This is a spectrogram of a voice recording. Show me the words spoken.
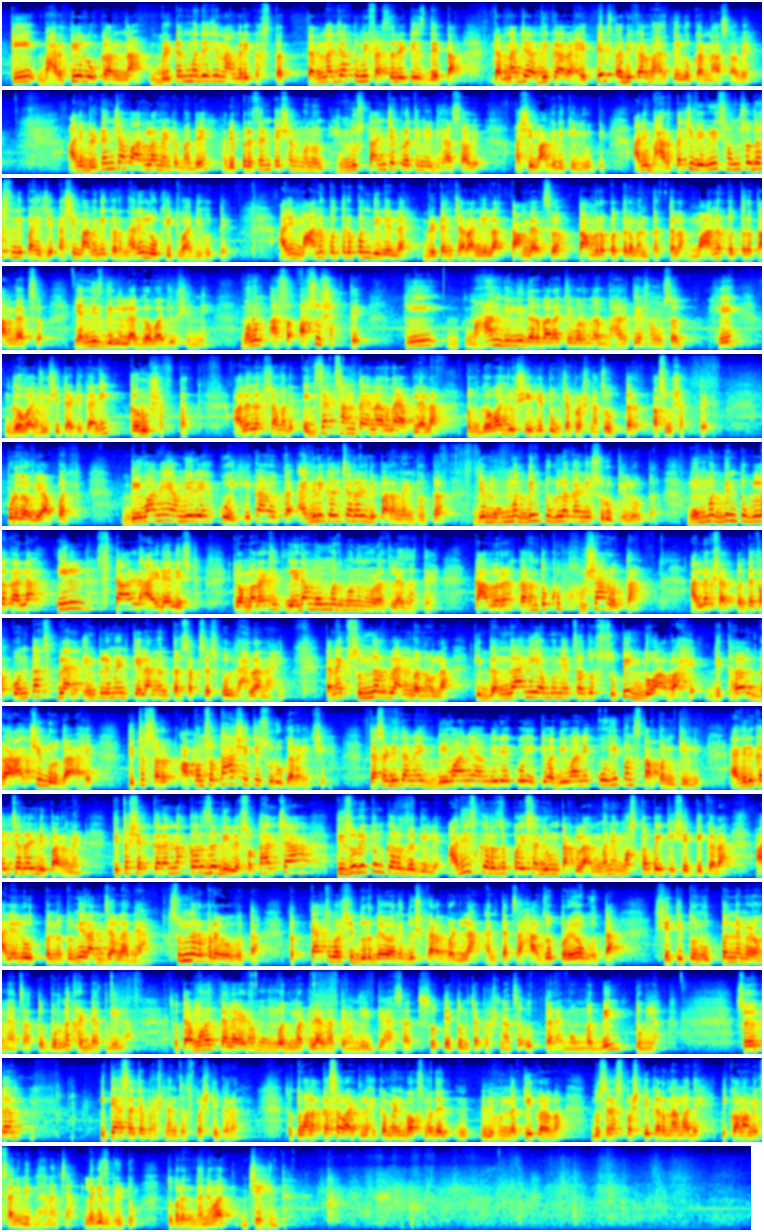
की भारतीय लोकांना ब्रिटनमध्ये जे नागरिक असतात त्यांना ज्या तुम्ही फॅसिलिटीज देता त्यांना जे अधिकार आहेत तेच अधिकार भारतीय लोकांना असावे. आणि ब्रिटनच्या पार्लमेंटमध्ये रिप्रेझेंटेशन म्हणून हिंदुस्थानचे प्रतिनिधी असावे अशी मागणी केली होती. आणि भारताची वेगळी संसद असली पाहिजे अशी मागणी करणारे लोकहितवादी होते. आणि मानपत्र पण दिलेलं आहे ब्रिटनच्या राणीला तांब्याचं ताम्रपत्र म्हणतात त्याला मानपत्र तांब्याचं यांनीच दिलेलं आहे गवा जोशींनी. म्हणून असं असू शकते की महान दिल्ली दरबाराचे वर्णन भारतीय संसद हे गवा जोशी त्या ठिकाणी करू शकतात. आलं लक्षामध्ये? एक्झॅक्ट सांगता येणार नाही आपल्याला पण गवा जोशी हे तुमच्या प्रश्नाचं उत्तर असू शकतंय. पुढे जाऊया आपण. दिवाने अमीर ए कोई हे काय होतं? ॲग्रिकल्चरल डिपार्टमेंट होतं जे मोहम्मद बिन तुगलकाने सुरू केलं होतं. मोहम्मद बिन तुगलकाला इल स्टार्ड आयडियालिस्ट किंवा मराठीत येडा मोहम्मद म्हणून ओळखल्या जाते. का बरं? कारण तो खूप हुशार होता. लक्षात? पण त्याचा कोणताच प्लॅन इम्प्लिमेंट केल्यानंतर सक्सेसफुल झाला नाही. त्याने एक सुंदर प्लॅन बनवला की गंगा आणि यमुनेचा जो सुपीक दोआब आहे जिथं गाळाची मृदा आहे तिथं सर आपण स्वतः शेती सुरू करायची. त्यासाठी त्यांना एक दिवाने अमिरे कोई किंवा दिवाने कोही पण स्थापन केली. ॲग्रिकल्चरल डिपार्टमेंट तिथं शेतकऱ्यांना कर्ज दिले. स्वतःच्या तिजोरीतून कर्ज दिले. आधीच कर्ज पैसा देऊन टाकला म्हणे मस्तपैकी शेती करा. आलेलं उत्पन्न तुम्ही राज्याला द्या. सुंदर प्रयोग होता. पण त्याच वर्षी दुर्दैवाने दुष्काळ पडला आणि त्याचा हा जो प्रयोग होता शेतीतून उत्पन्न मिळवण्याचा तो पूर्ण खड्ड्यात गेला. सो त्यामुळे त्याला एडा मोहम्मद म्हटल्या जाते म्हणजे इतिहासात. सो ते तुमच्या प्रश्नाचं उत्तर आहे. मोहम्मद बिन तुगलक. सो तर इतिहासाच्या प्रश्नांचं स्पष्टीकरण. सो तुम्हाला कसं वाटलं हे कमेंट बॉक्समध्ये लिहून नक्की कळवा. दुसऱ्या स्पष्टीकरणामध्ये इकॉनॉमिक्स आणि विज्ञानाच्या लगेच भेटू. तोपर्यंत धन्यवाद. जय हिंद.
